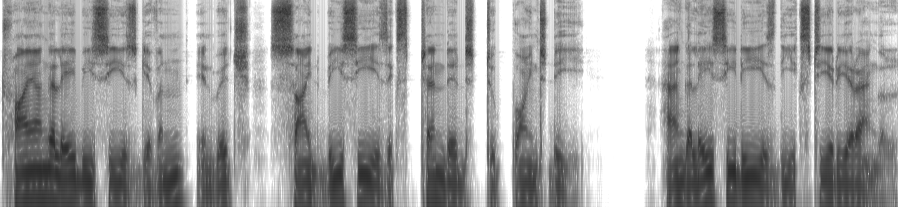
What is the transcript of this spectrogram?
Triangle ABC is given in which side BC is extended to point D. Angle ACD is the exterior angle.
